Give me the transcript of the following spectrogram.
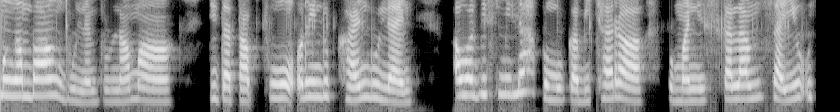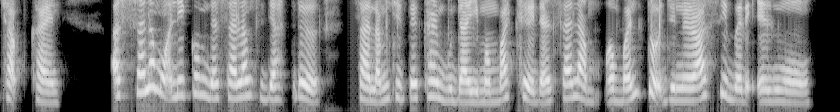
mengambang bulan purnama. Ditatap punguk rindukan bulan. Awal bismillah pembuka bicara. Pemanis kalam saya ucapkan. Assalamualaikum dan salam sejahtera. Salam ciptakan budaya membaca dan salam membentuk generasi berilmu.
